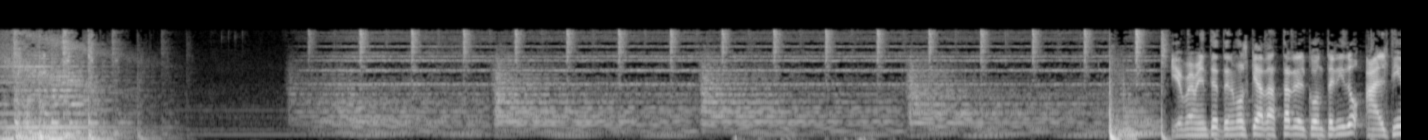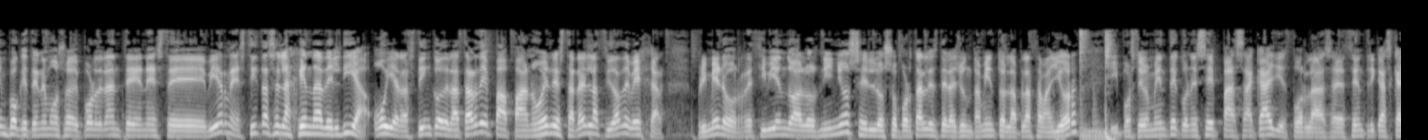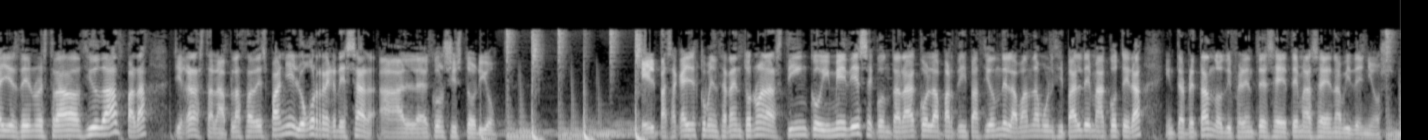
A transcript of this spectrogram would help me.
Obviamente tenemos que adaptar el contenido al tiempo que tenemos eh, por delante en este viernes. Citas en la agenda del día. Hoy a las 5 de la tarde Papá Noel estará en la ciudad de Béjar. Primero recibiendo a los niños en los soportales del ayuntamiento en la Plaza Mayor y posteriormente con ese pasacalles por las eh, céntricas calles de nuestra ciudad para llegar hasta la Plaza de España y luego regresar al consistorio. El pasacalles comenzará en torno a las cinco y media. Se contará con la participación de la banda municipal de Macotera, interpretando diferentes eh, temas eh, navideños.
